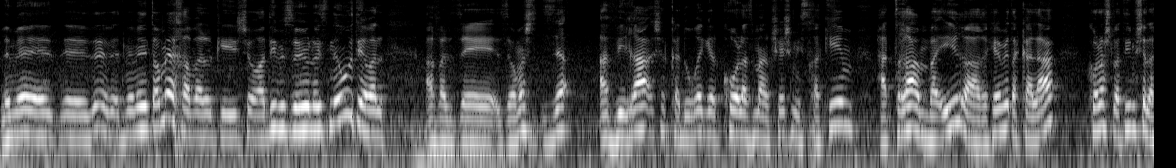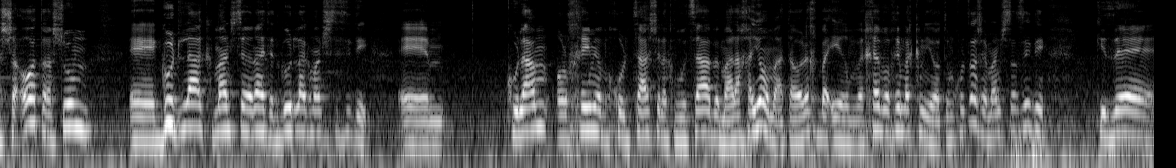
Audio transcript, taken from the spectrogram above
למי אה, אני תומך, אבל כי שאוהדים מסוימים לא ישנאו אותי, אבל, אבל זה, זה ממש, זה אווירה של כדורגל כל הזמן. כשיש משחקים, ה tram בעיר, הרכבת הקלה, כל השלטים של השעות רשום Good luck, Manchester United, Good luck, Manchester City. Uh, כולם הולכים עם חולצה של הקבוצה במהלך היום. אתה הולך בעיר, וחבר'ה הולכים לקניות עם חולצה של מנצ'סטר סיטי, כי זה,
